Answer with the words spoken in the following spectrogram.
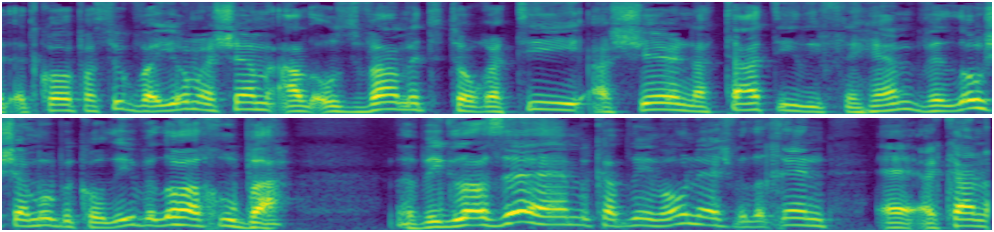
את, את כל הפסוק, ויאמר השם על עוזבם את תורתי אשר נתתי לפניהם, ולא שמעו בקולי ולא הלכו בה. ובגלל זה הם מקבלים עונש, ולכן אה, כאן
